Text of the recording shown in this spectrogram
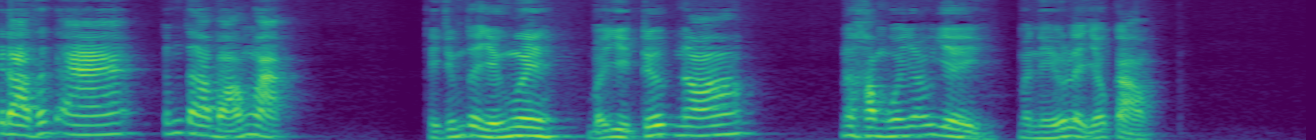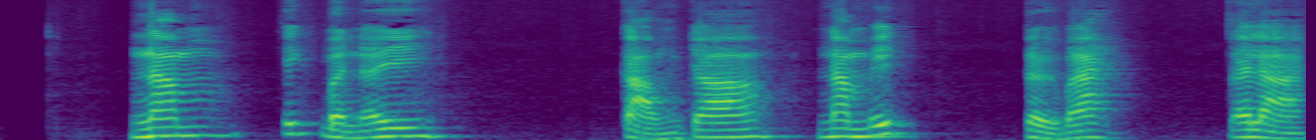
cái đa thức a, chúng ta bỏ ngoặc, thì chúng ta giữ nguyên. Bởi vì trước nó nó không có dấu gì, mình hiểu là dấu cộng. 5 x bình y cộng cho 5x trừ 3 đây là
